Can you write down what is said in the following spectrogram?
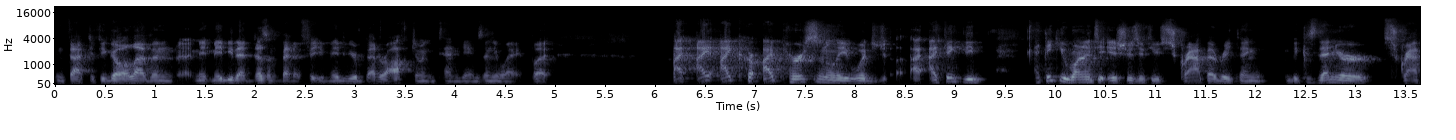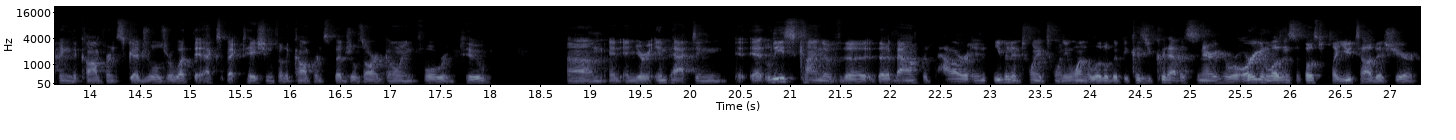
in fact, if you go eleven, uh, maybe that doesn't benefit you. Maybe you're better off doing ten games anyway. But I I, I, I personally would. I, I think the I think you run into issues if you scrap everything because then you're scrapping the conference schedules or what the expectation for the conference schedules are going forward too um, and, and, you're impacting at least kind of the, the balance of power, in, even in 2021 a little bit, because you could have a scenario here where Oregon wasn't supposed to play Utah this year,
